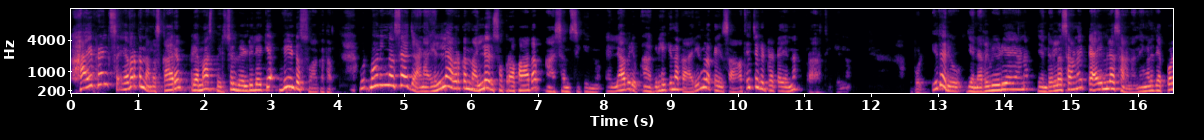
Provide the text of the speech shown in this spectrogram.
ഹായ് ഫ്രണ്ട്സ് ഏവർക്കും നമസ്കാരം. രമ സ്പിരിച്വൽ വേൾഡിലേക്ക് വീണ്ടും സ്വാഗതം. ഗുഡ് മോർണിംഗ് മെസ്സേജ് ആണ്. എല്ലാവർക്കും നല്ലൊരു സുപ്രഭാതം ആശംസിക്കുന്നു. എല്ലാവരും ആഗ്രഹിക്കുന്ന കാര്യങ്ങളൊക്കെ സാധിച്ചു കിട്ടട്ടെ എന്ന് പ്രാർത്ഥിക്കുന്നു. അപ്പോൾ ഇതൊരു ജനറൽ വീഡിയോയാണ് ജനറൽലെസ് ആണ് ടൈംലെസ് ആണ്. നിങ്ങളിത് എപ്പോൾ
